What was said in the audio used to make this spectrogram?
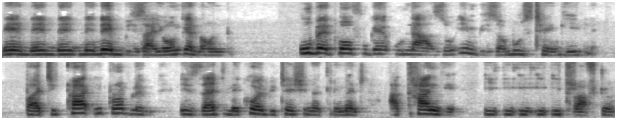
ne- ne- ne- ne- neembiza yonke loo nto. Ube phofu ke unazo iimbiza obuzithengile. But qha i-problem is that le cohabitation agreement akhange i- i- i- i- idraftwe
